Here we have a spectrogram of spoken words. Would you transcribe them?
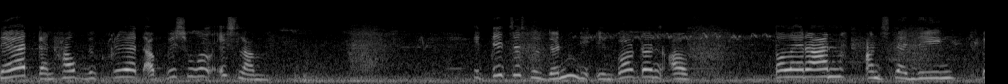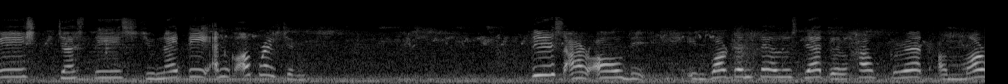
that can help to create a peaceful Islam. It teaches students the importance of tolerance, understanding, peace, justice, unity, and cooperation. These are all the important values that will help create a more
